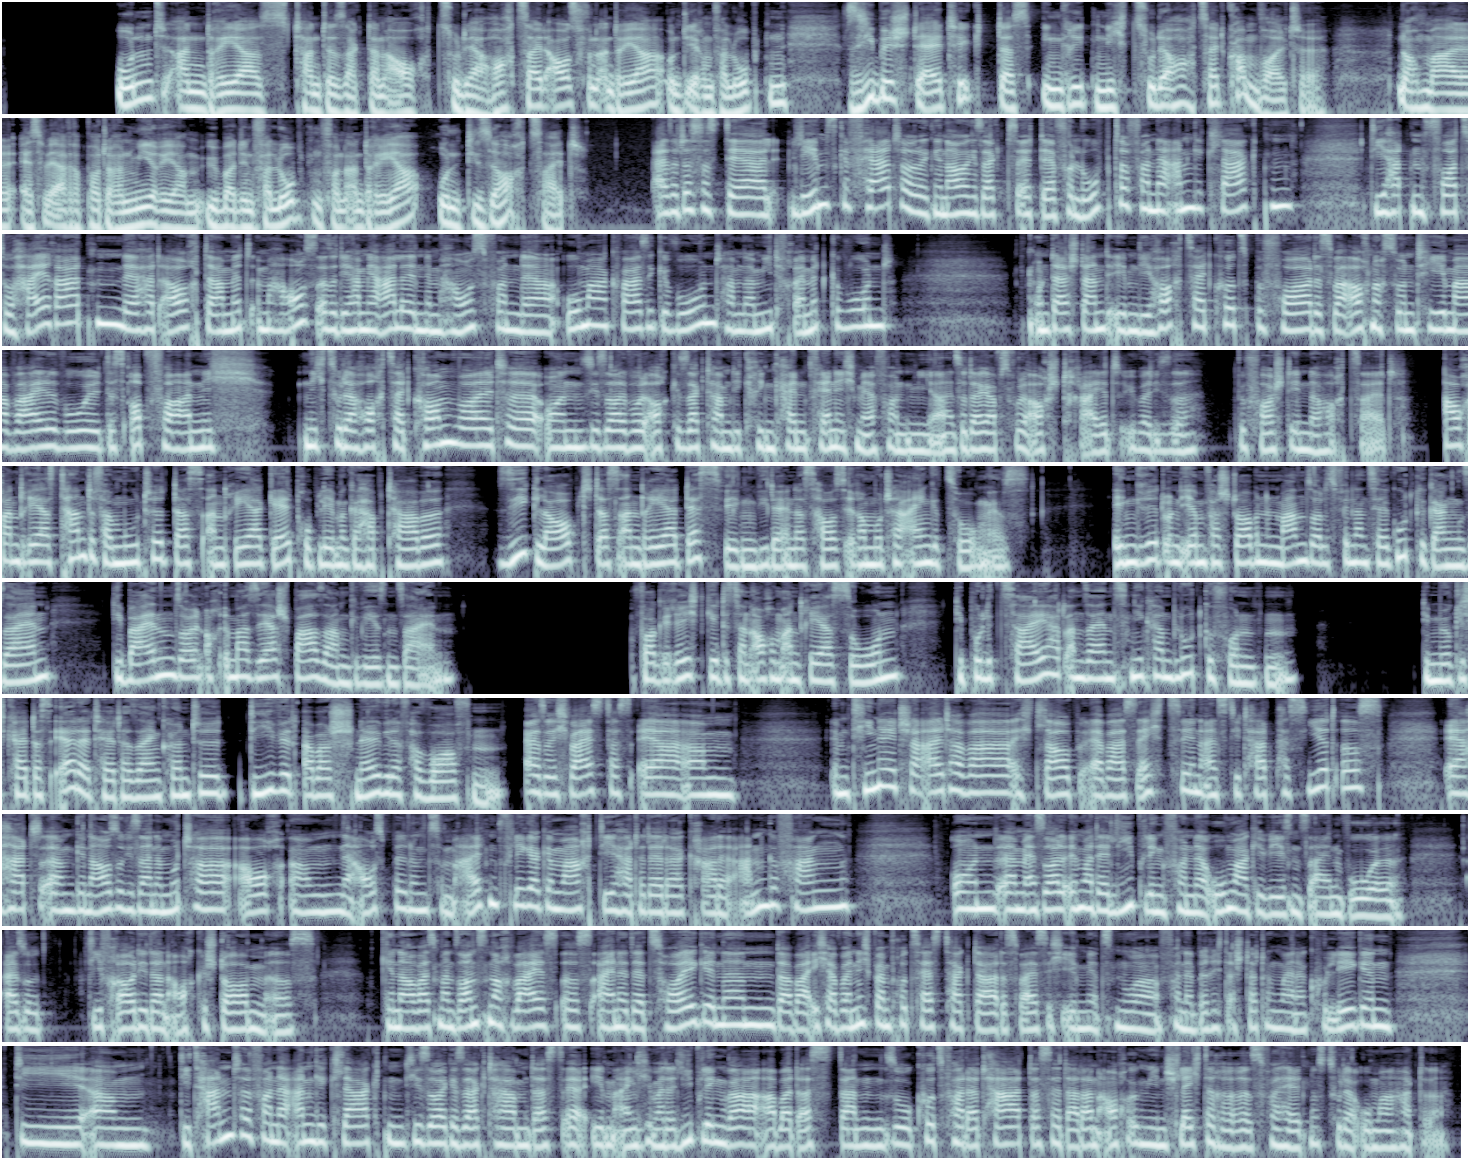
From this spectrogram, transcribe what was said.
Und Andreas Tante sagt dann auch zu der Hochzeit aus von Andrea und ihrem Verlobten, sie bestätigt, dass Ingrid nicht zu der Hochzeit kommen wollte. Nochmal SWR-Reporterin Miriam über den Verlobten von Andrea und diese Hochzeit. Also das ist der Lebensgefährte oder genauer gesagt der Verlobte von der Angeklagten. Die hatten vor zu heiraten. Der hat auch da mit im Haus, also die haben ja alle in dem Haus von der Oma quasi gewohnt, haben da mietfrei mitgewohnt. Und da stand eben die Hochzeit kurz bevor. Das war auch noch so ein Thema, weil wohl das Opfer nicht, nicht zu der Hochzeit kommen wollte. Und sie soll wohl auch gesagt haben, die kriegen keinen Pfennig mehr von mir. Also da gab es wohl auch Streit über diese bevorstehende Hochzeit. Auch Andreas Tante vermutet, dass Andrea Geldprobleme gehabt habe. Sie glaubt, dass Andrea deswegen wieder in das Haus ihrer Mutter eingezogen ist. Ingrid und ihrem verstorbenen Mann soll es finanziell gut gegangen sein. Die beiden sollen auch immer sehr sparsam gewesen sein. Vor Gericht geht es dann auch um Andreas Sohn. Die Polizei hat an seinen Sneakern Blut gefunden. Die Möglichkeit, dass er der Täter sein könnte, die wird aber schnell wieder verworfen. Also ich weiß, dass er ähm, im Teenageralter war. Ich glaube, er war 16, als die Tat passiert ist. Er hat ähm, genauso wie seine Mutter auch ähm, eine Ausbildung zum Altenpfleger gemacht. Die hatte der da gerade angefangen. Und ähm, er soll immer der Liebling von der Oma gewesen sein, wohl. Also die Frau, die dann auch gestorben ist. Genau, was man sonst noch weiß, ist eine der Zeuginnen. Da war ich aber nicht beim Prozesstag da. Das weiß ich eben jetzt nur von der Berichterstattung meiner Kollegin. Die, ähm, die Tante von der Angeklagten, die soll gesagt haben, dass er eben eigentlich immer der Liebling war, aber dass dann so kurz vor der Tat, dass er da dann auch irgendwie ein schlechteres Verhältnis zu der Oma hatte.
